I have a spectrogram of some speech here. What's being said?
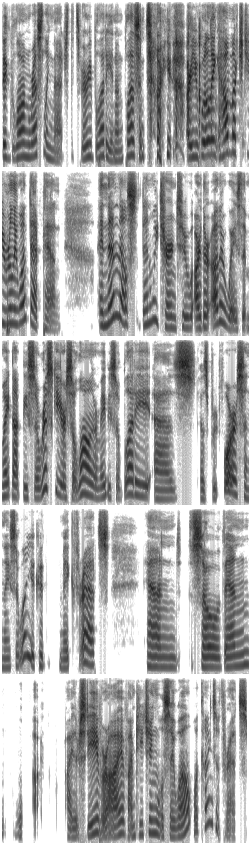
big long wrestling match that's very bloody and unpleasant? are you are you willing how much do you really want that pen? And then they'll then we turn to are there other ways that might not be so risky or so long or maybe so bloody as as brute force? And they say, well, you could make threats. And so then uh, either Steve or I, if I'm teaching, will say, well, what kinds of threats?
